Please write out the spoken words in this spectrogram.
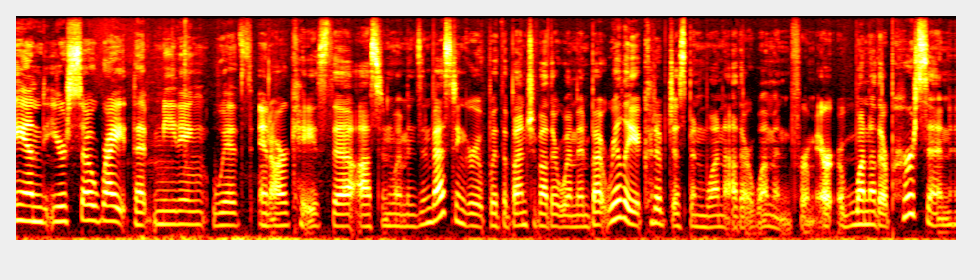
And you're so right that meeting with, in our case, the Austin Women's Investing Group with a bunch of other women, but really it could have just been one other woman from, or one other person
